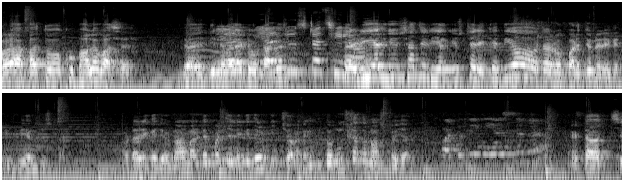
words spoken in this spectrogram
ওরা তো খুব ভালোবাসে। দিনের বেলা একটু খাবে juice-টা ছিল। রিয়েল জুস আছে রিয়েল জুসটা রেখে দিও ওটা রোববারের জন্য রেখে দিও রিয়েল জুসটা ওটা রেখে দিও নর্মাল টেম্পারেচার রেখে দিও কিচ্ছু হবে না কিন্তু তরমুজটা তো নষ্ট হয়ে যাবে। এটা? হচ্ছে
